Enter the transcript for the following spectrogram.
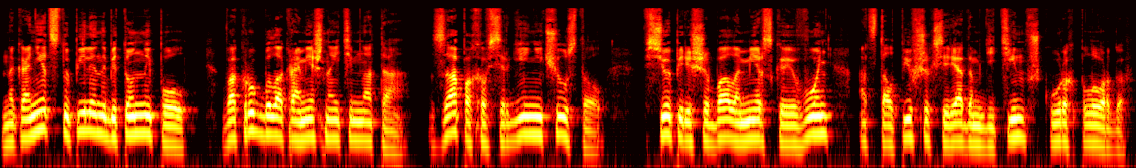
Наконец ступили на бетонный пол. Вокруг была кромешная темнота. Запахов Сергей не чувствовал. Все перешибала мерзкая вонь от столпившихся рядом детин в шкурах плоргов.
